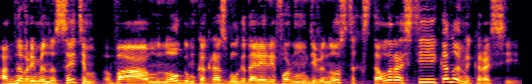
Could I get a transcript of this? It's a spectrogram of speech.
Одновременно с этим, во многом как раз благодаря реформам 90-х, стала расти и экономика России.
